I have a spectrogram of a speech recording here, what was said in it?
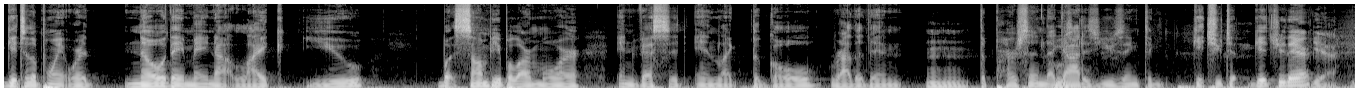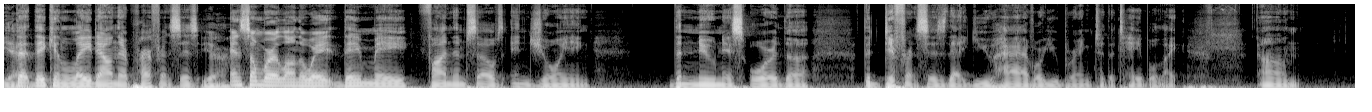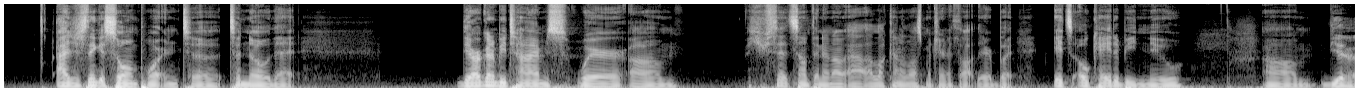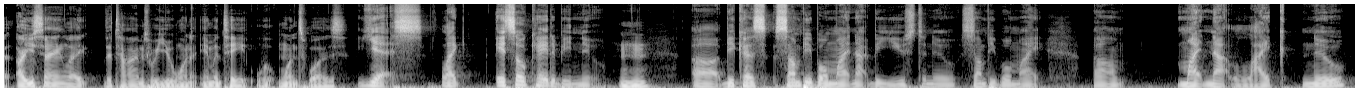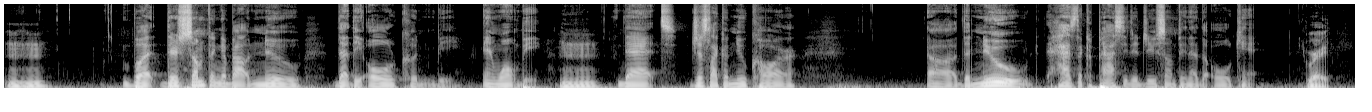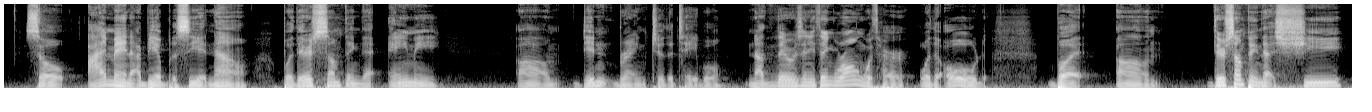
get to the point where no they may not like you but some people are more invested in like the goal rather than Mm-hmm. the person that Who's- God is using to get you to get you there. Yeah. Yeah. That they can lay down their preferences. Yeah. And somewhere along the way, they may find themselves enjoying the newness or the the differences that you have or you bring to the table. Like, um, I just think it's so important to to know that there are going to be times where um, you said something, and I, I, I kind of lost my train of thought there. But it's okay to be new. Um, yeah. Are you saying like the times where you want to imitate what once was? yes, like it's okay to be new. Mm-hmm. uh, because some people might not be used to new. Some people might um, might not like new, Mm-hmm. But there's something about new that the old couldn't be and won't be. Mm-hmm. That just like a new car, uh, the new has the capacity to do something that the old can't. Right. So I may not be able to see it now, but there's something that Amy um, didn't bring to the table. Not that there was anything wrong with her or the old, but um, there's something that she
